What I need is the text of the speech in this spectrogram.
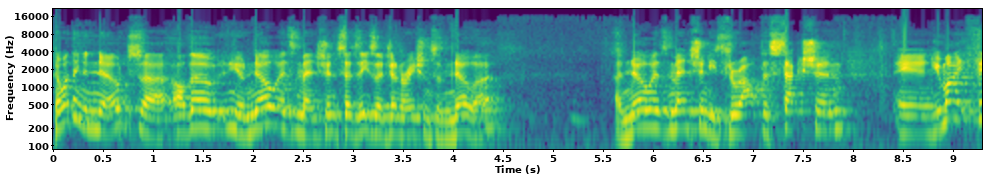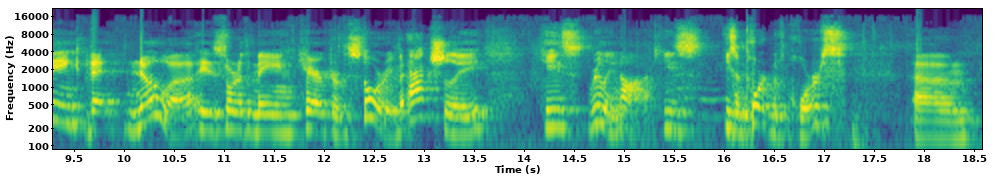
Now, one thing to note, uh, although you know Noah is mentioned, says these are generations of Noah. Uh, Noah is mentioned, he's throughout this section. And you might think that Noah is sort of the main character of the story, but actually, he's really not. He's, he's important, of course, um,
